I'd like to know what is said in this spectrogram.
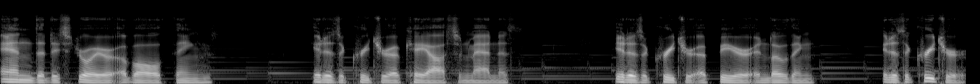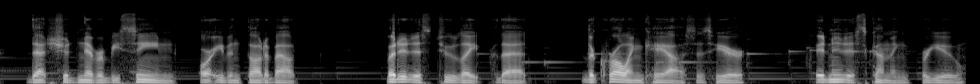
and the destroyer of all things. It is a creature of chaos and madness. It is a creature of fear and loathing. It is a creature that should never be seen or even thought about. But it is too late for that. The crawling chaos is here, and it is coming for you.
